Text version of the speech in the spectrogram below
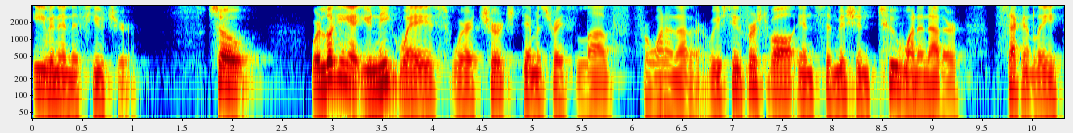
even in the future. So, we're looking at unique ways where a church demonstrates love for one another. We've seen, first of all, in submission to one another, Secondly,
